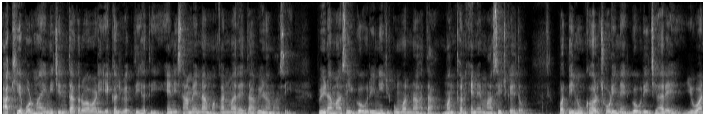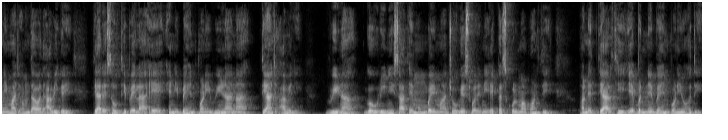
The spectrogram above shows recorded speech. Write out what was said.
આખીએ પોળમાં એની ચિંતા કરવાવાળી એક જ વ્યક્તિ હતી. એની સામેના મકાનમાં રહેતા વીણા માસી. વીણા માસી ગૌરીની જ ઉંમરના હતા. મંથન એને માસી જ કહેતો. પતિનું ઘર છોડીને ગૌરી જ્યારે યુવાનીમાં જ અમદાવાદ આવી ગઈ, ત્યારે સૌથી પહેલાં એ એની બહેનપણી વીણાના ત્યાં જ આવેલી. વીણા ગૌરીની સાથે મુંબઈમાં જોગેશ્વરીની એક જ સ્કૂલમાં ભણતી અને ત્યારથી એ બંને બહેનપણીઓ હતી.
